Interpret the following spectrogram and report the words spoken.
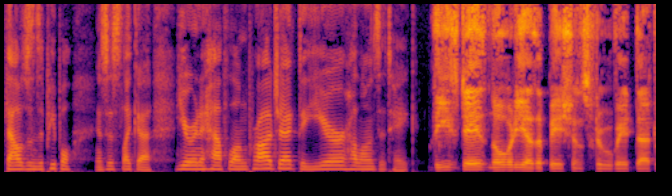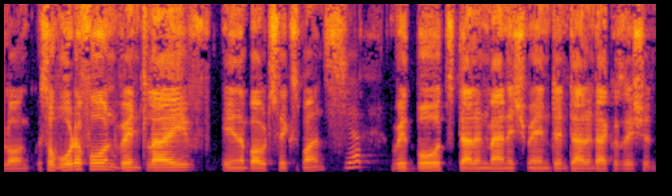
thousands of people. Is this like a year and a half long project? A year? How long does it take? These days, nobody has the patience to wait that long. So Vodafone went live in about six months. Yep. with both talent management and talent acquisition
